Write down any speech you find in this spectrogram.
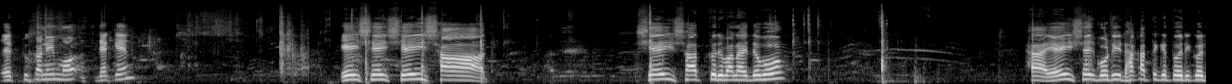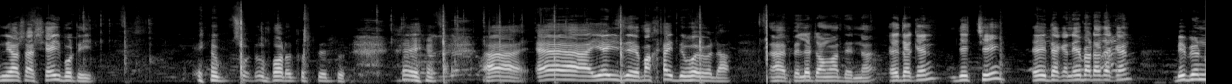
একটুখানি দেখেন। এই সেই সেই স্বাদ। সেই স্বাদ করে বানাই দেবো। হ্যাঁ এই সেই বটি ঢাকা থেকে তৈরি করে নিয়ে আসা সেই বটি। ছোট বড় করতে তো। হ্যাঁ হ্যাঁ, এই যে মাখাই দেবো এবারটা হ্যাঁ প্লেট আমাদের না। এই দেখেন দিচ্ছি। এই দেখেন এবারটা দেখেন। বিভিন্ন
